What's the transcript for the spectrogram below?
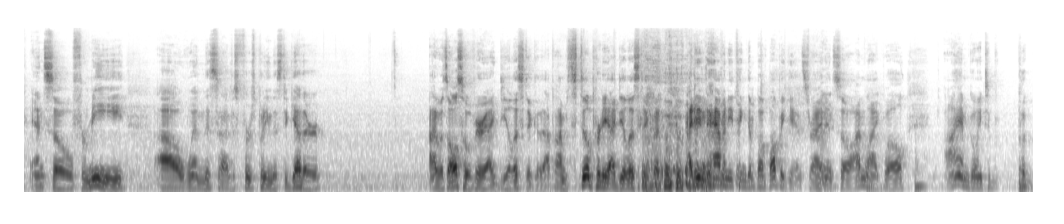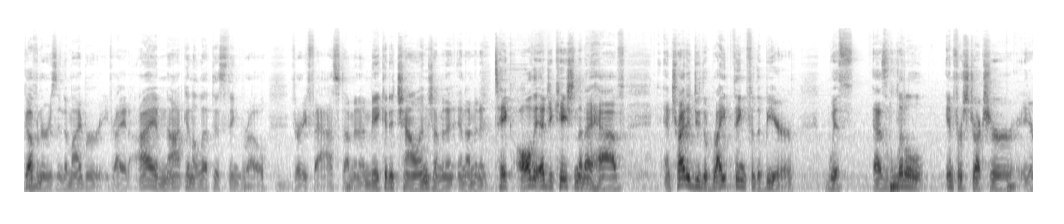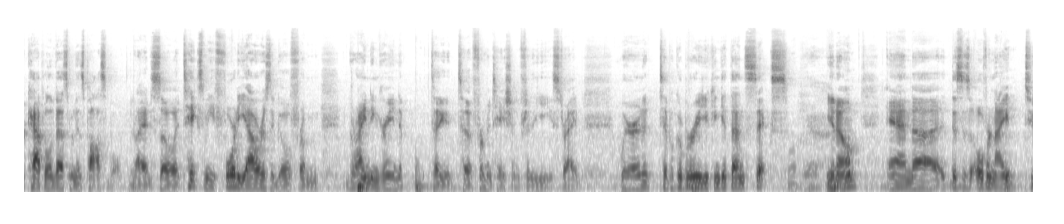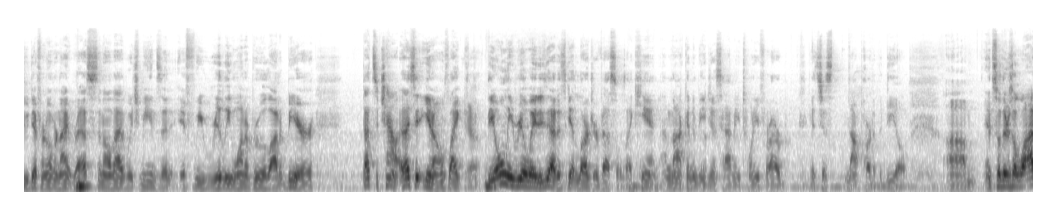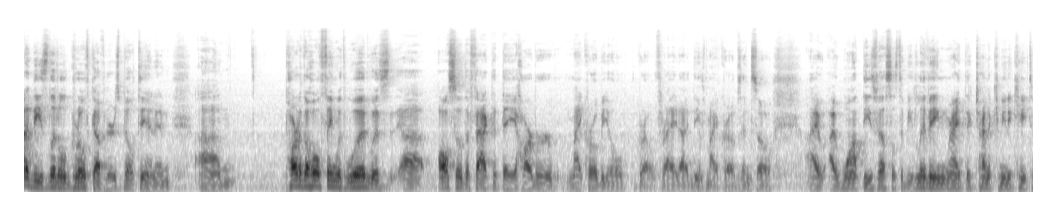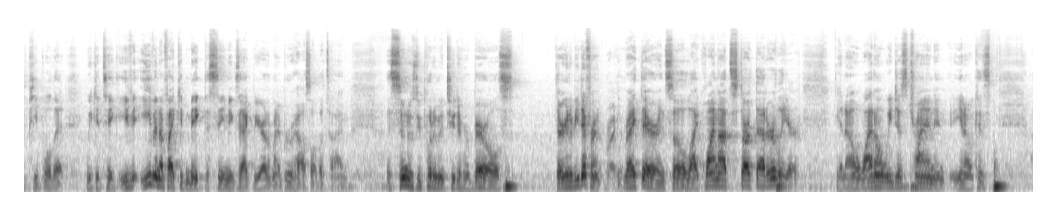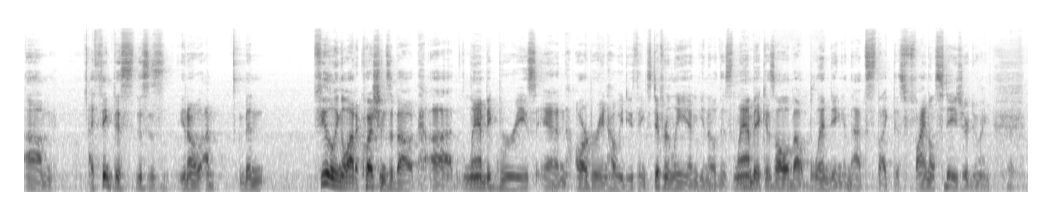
And so for me, uh, when this I was first putting this together, I was also very idealistic at that. I'm still pretty idealistic, but I didn't have anything to bump up against, right? And so I'm like, well, I am going to put governors into my brewery, right? I am not going to let this thing grow very fast. I'm going to make it a challenge. I'm going to and I'm going to take all the education that I have and try to do the right thing for the beer with as little infrastructure or capital investment as possible, right? So it takes me 40 hours to go from grinding grain to, to, to fermentation for the yeast, right? Where in a typical brewery you can get that in six, you know? And uh, this is overnight, two different overnight rests and all that, which means that if we really want to brew a lot of beer, that's a challenge. That's it, you know, like Yeah. the only real way to do that is get larger vessels. I can't. I'm not going to be just having 24 hour. It's just not part of the deal. Um, and so there's a lot of these little growth governors built in, and um, part of the whole thing with wood was uh, also the fact that they harbor microbial growth, right? Uh, these microbes, and so I, I want these vessels to be living, right? They're trying to communicate to people that we could take even even if I could make the same exact beer out of my brew house all the time, as soon as we put them in two different barrels, they're going to be different, Right. right there. And so like, why not start that earlier? You know, why don't we just try and you know because um, I think this this is you know I've been fielding a lot of questions about uh, lambic breweries and our brewery and how we do things differently. And you know, this lambic is all about blending, and that's like this final stage they're doing.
